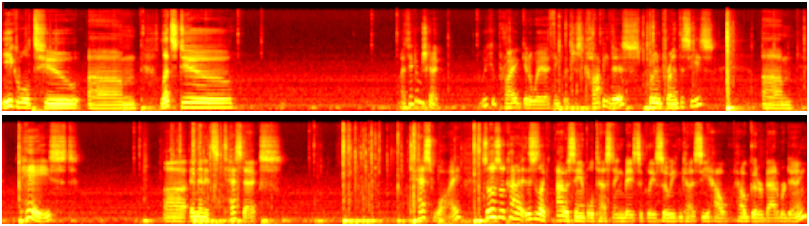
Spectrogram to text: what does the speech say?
equal to um, let's do I think I'm just gonna we could probably get away I think with just copy this put in parentheses um, paste uh, and then it's test x test y. So this will kind of this is like out of sample testing basically so we can kind of see how how good or bad we're doing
